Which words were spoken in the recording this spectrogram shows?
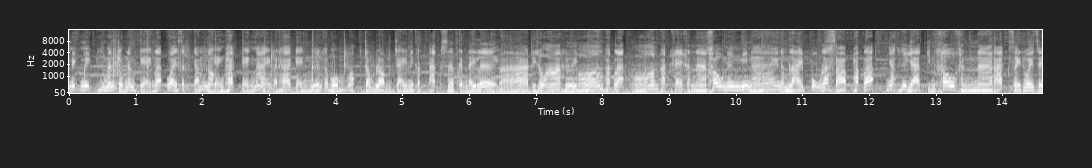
เม็กเม็กให้มันจมน้ำแกงละไว้สักกำหน่อยแกงผักแกงไม้บะท่าแกงเหมือนครับผมหมอกจอมล่อมใจนี่ก็ตักเสิร์ฟกันได้เลยบาที่เท่าอาเหยหอมผักละหอมผักแคขนาดเข้าวหนึ่งมีนายน้ำลายปุละสาบผักละเนี่ยคืออยากกินข้าวขนาดตักใส่ถ้วยใส่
